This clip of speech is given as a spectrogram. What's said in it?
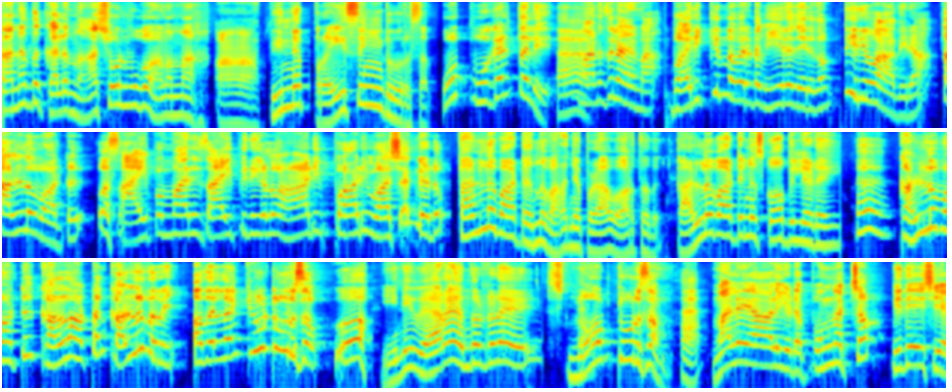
തനത് കല നാശോന്മുഖമാണെന്നാ. ആ പിന്നെ പ്രൈസിംഗ് ടൂറിസം ഓ പുകഴ്ത്തൽ. മനസ്സിലായണ്ണ? ഭരിക്കുന്നവരുടെ വീരചരിതം തിരുവാതിര തള്ളുപാട്ട്. ഓ സായിപ്പന്മാരും സായിപ്പിനികളും ആടിപ്പാടി വശം കെടും. തള്ളുപാട്ട് എന്ന് പറഞ്ഞപ്പോഴാ ഓർത്തത്. കള്ളുപാട്ടിന് സ്കോപ്പ് ഇല്ലടേ. കള്ളുപാട്ട് കള്ളാട്ടം കള്ളുതെറി. അതെല്ലാം ക്യൂ ടൂറിസം ഓ ഇനി വേറെ എന്തുണ്ടടേ? സ്നോബ് ടൂറിസം മലയാളിയുടെ പൊങ്ങച്ചം വിദേശിയെ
